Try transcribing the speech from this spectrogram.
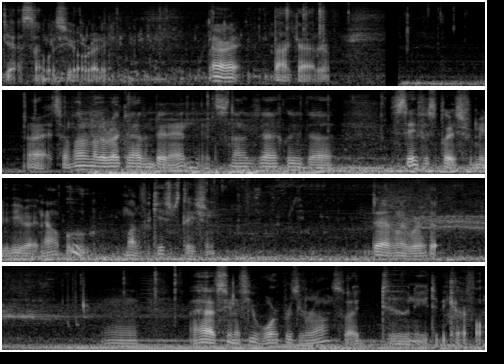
Yes, I was here already. Alright, back at her. Alright, so I found another wreck I haven't been in. It's not exactly the safest place for me to be right now. Ooh, modification station. Definitely worth it. Uh, I have seen a few warpers around, so I do need to be careful.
